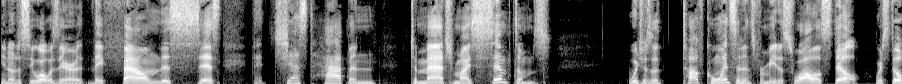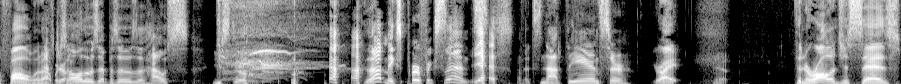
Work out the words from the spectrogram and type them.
you know, to see what was there. They found this cyst that just happened to match my symptoms, which is a tough coincidence for me to swallow. Still, we're still following up. After still- all those episodes of House, you still that makes perfect sense. Yes. That's not the answer. Right. Yeah. The neurologist says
